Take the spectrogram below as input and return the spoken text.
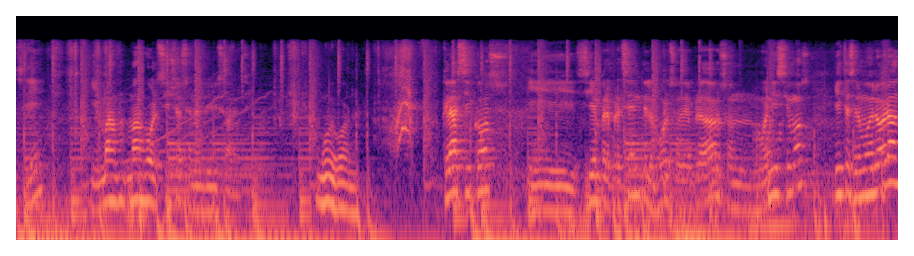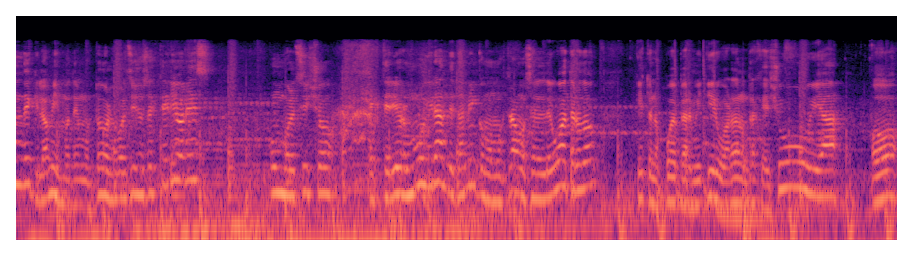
¿sí? y más, más bolsillos en el divisor encima muy bueno clásicos y siempre presente, los bolsos de depredador son buenísimos. Y este es el modelo grande, que lo mismo, tenemos todos los bolsillos exteriores, un bolsillo exterior muy grande también, como mostramos en el de Waterdog, que esto nos puede permitir guardar un traje de lluvia o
